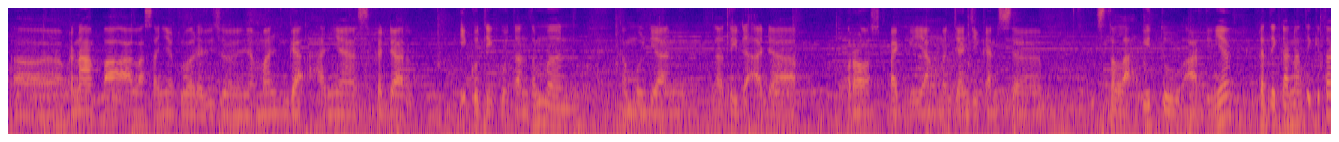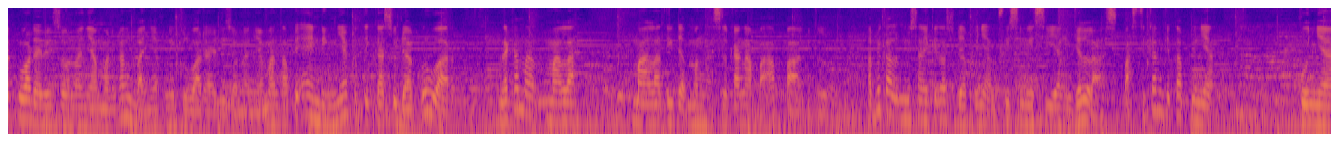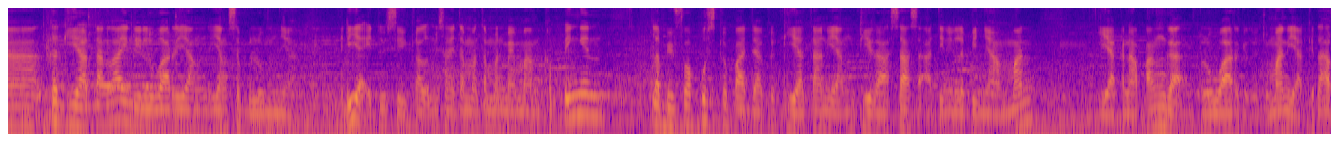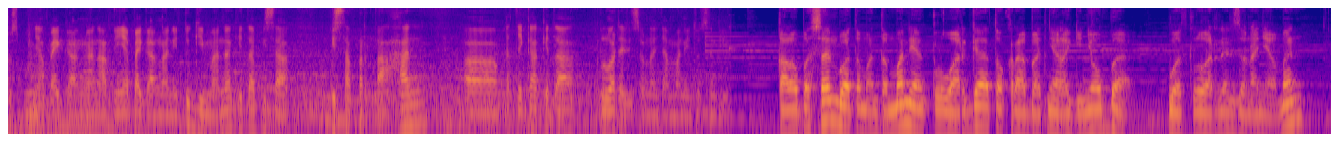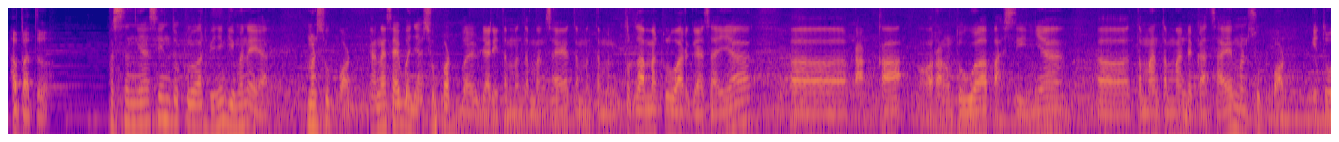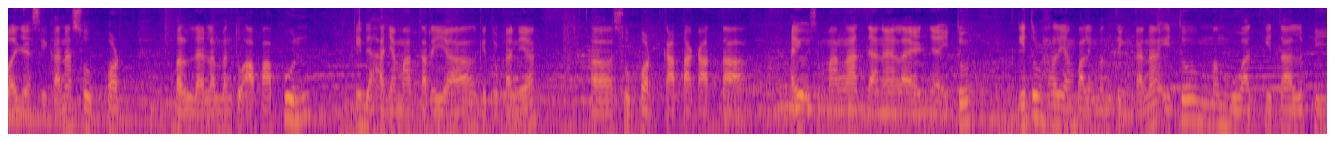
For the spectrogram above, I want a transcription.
Uh, kenapa alasannya keluar dari zona nyaman? Nggak hanya sekedar ikut-ikutan teman, kemudian uh, tidak ada prospek yang menjanjikan se setelah itu. Artinya ketika nanti kita keluar dari zona nyaman kan banyak nih keluar dari zona nyaman tapi endingnya ketika sudah keluar mereka malah malah tidak menghasilkan apa-apa gitu loh. Tapi kalau misalnya kita sudah punya visi misi yang jelas pasti kan kita punya punya kegiatan lain di luar yang yang sebelumnya. Jadi ya itu sih kalau misalnya teman-teman memang kepingin lebih fokus kepada kegiatan yang dirasa saat ini lebih nyaman ya kenapa enggak keluar gitu. Cuman ya kita harus punya pegangan. Artinya pegangan itu gimana kita bisa bisa bertahan uh, ketika kita keluar dari zona nyaman itu sendiri. Kalau pesan buat teman-teman yang keluarga atau kerabatnya lagi nyoba buat keluar dari zona nyaman apa tuh pesannya sih untuk keluarganya gimana ya? Mensupport. Karena saya banyak support dari teman-teman saya teman-teman terutama keluarga saya uh, kakak orang tua pastinya uh, teman-teman dekat saya mensupport. Itu aja sih. Karena support dalam bentuk apa pun tidak hanya material gitu kan ya uh, support kata-kata ayo semangat dan lain-lainnya itu itu hal yang paling penting. Karena itu membuat kita lebih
